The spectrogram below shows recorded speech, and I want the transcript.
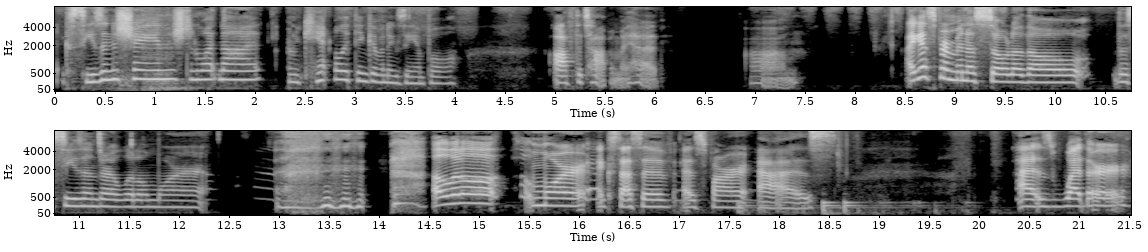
like seasons changed and whatnot. I can't really think of an example off the top of my head. Um, I guess for Minnesota though, the seasons are a little more a little more excessive as far as as weather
